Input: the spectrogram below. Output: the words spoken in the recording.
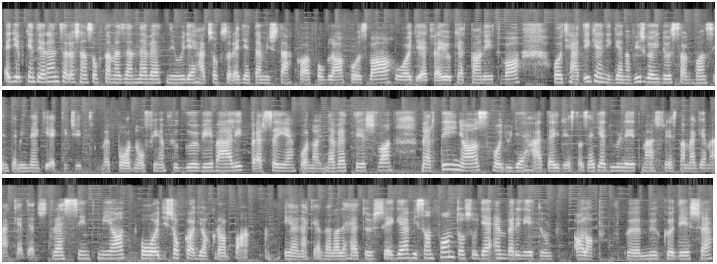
Egyébként én rendszeresen szoktam ezen nevetni, ugye hát sokszor egyetemistákkal foglalkozva, hogy illetve őket tanítva, hogy hát igen, igen, a vizsgai időszakban szinte mindenki egy kicsit pornófilm függővé válik, persze ilyenkor nagy nevetés van, mert tény az, hogy ugye hát egyrészt az egyedüllét, másrészt a megemelkedett stressz szint miatt, hogy sokkal gyakrabban élnek ezzel a lehetőséggel, viszont fontos ugye emberi létünk alap működése,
